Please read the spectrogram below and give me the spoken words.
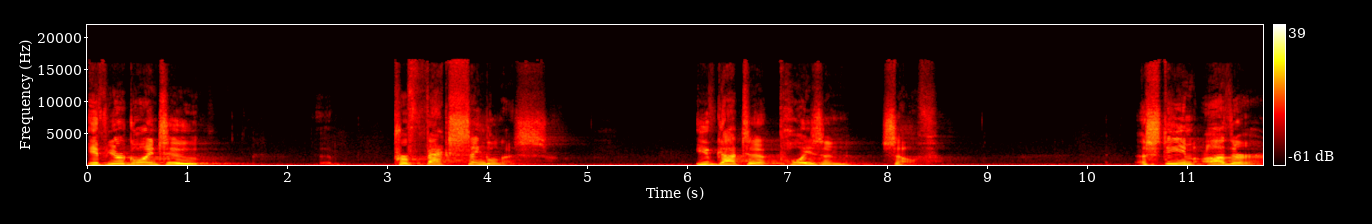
if you're going to perfect singleness, you've got to poison self. Esteem other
